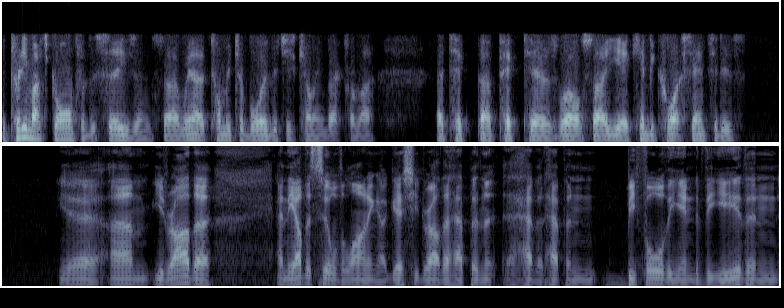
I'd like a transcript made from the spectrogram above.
you're pretty much gone for the season. So we know Tommy Trbojevic is coming back from a a, tech, a pec tear as well. So yeah, it can be quite sensitive. Yeah. Um, you'd rather, and the other silver lining, I guess, you'd rather happen have it happen before the end of the year than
